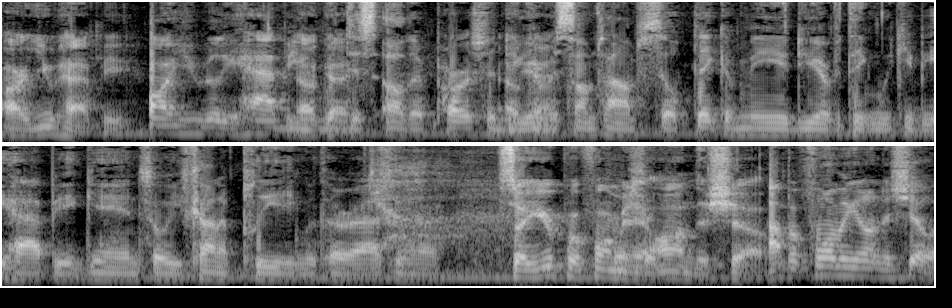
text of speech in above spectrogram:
Are you happy? Are you really happy Okay. with this other person? Do you ever sometimes still think of me? Do you ever think we could be happy again? So he's kind of pleading with her, asking her. So you're performing it on the show. I'm performing it on the show.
